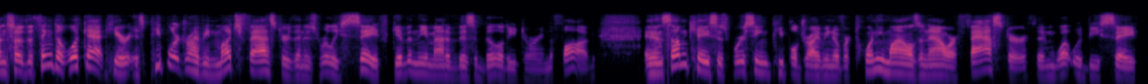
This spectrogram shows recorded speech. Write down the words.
And so the thing to look at here is people are driving much faster than is really safe given the amount of visibility during the fog. And in some cases, we're seeing people driving over 20 miles an hour faster than what would be safe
